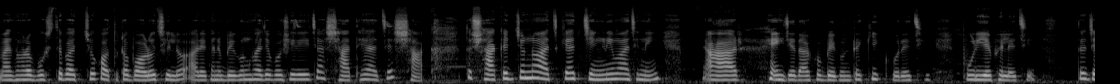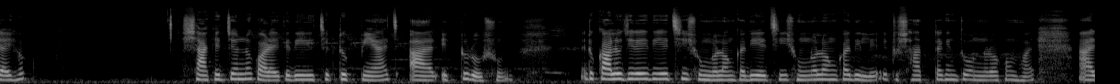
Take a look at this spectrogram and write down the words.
মানে তোমরা বুঝতে পারছ কতটা বড় ছিল। আর এখানে বেগুন ভাজা বসিয়ে দিয়েছে আর সাথে আছে শাক। তো শাকের জন্য আজকে আর চিংড়ি মাছ নেই। আর এই যে দেখো বেগুনটা কি করেছি, পুড়িয়ে ফেলেছি। তো যাই হোক, শাকের জন্য কড়াইতে দিয়ে দিচ্ছি একটু পেঁয়াজ আর একটু রসুন। একটু কালো জিরে দিয়েছি, শুকনো লঙ্কা দিয়েছি। শুকনো লঙ্কা দিলে একটু স্বাদটা কিন্তু অন্যরকম হয়। আর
